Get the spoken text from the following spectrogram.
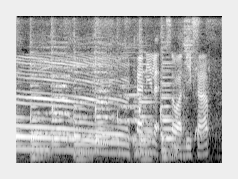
อแค่นี้แหละ สวัสดีครับ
